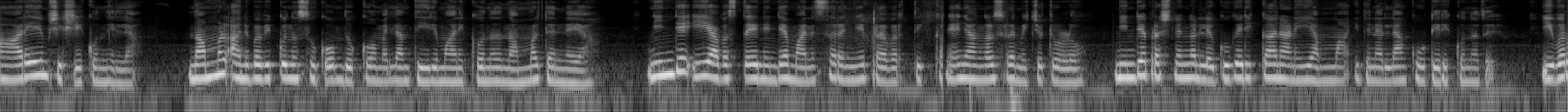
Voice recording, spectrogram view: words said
ആരെയും ശിക്ഷിക്കുന്നില്ല. നമ്മൾ അനുഭവിക്കുന്ന സുഖവും ദുഃഖവും എല്ലാം തീരുമാനിക്കുന്നത് നമ്മൾ തന്നെയാ. നിന്റെ ഈ അവസ്ഥയെ നിന്റെ മനസ്സറിഞ്ഞ് പ്രവർത്തിക്കാൻ ഞങ്ങൾ ശ്രമിച്ചിട്ടുള്ളൂ. നിന്റെ പ്രശ്നങ്ങൾ ലഘൂകരിക്കാനാണ് ഈ അമ്മ ഇതിനെല്ലാം കൂട്ടിയിരിക്കുന്നത്. ഇവർ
